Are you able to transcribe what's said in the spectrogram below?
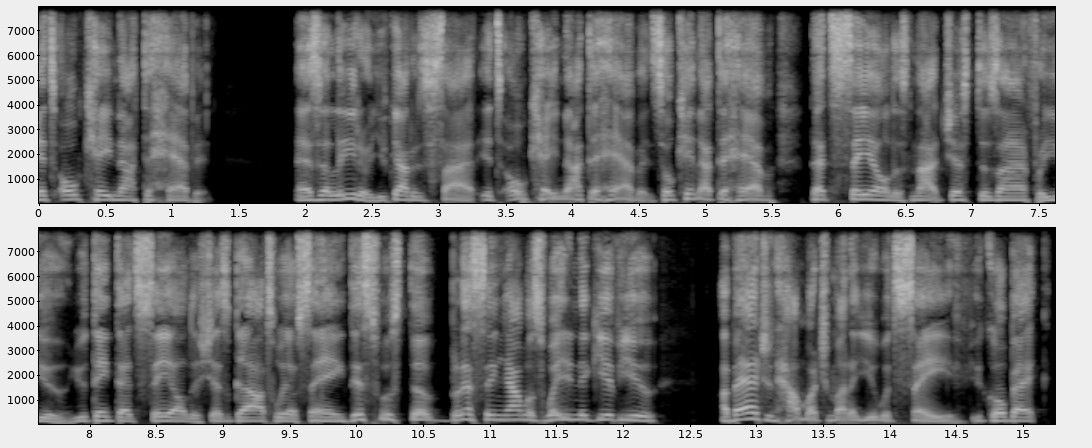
It's okay not to have it. As a leader, you've got to decide it's okay not to have it. It's okay not to have that sale is not just designed for you. You think that sale is just God's way of saying, this was the blessing I was waiting to give you. Imagine how much money you would save. You go back,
